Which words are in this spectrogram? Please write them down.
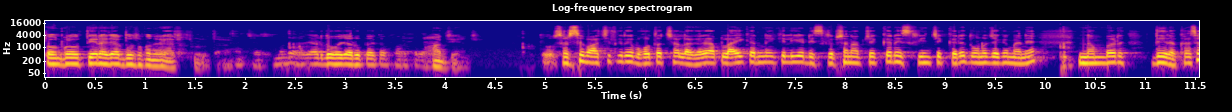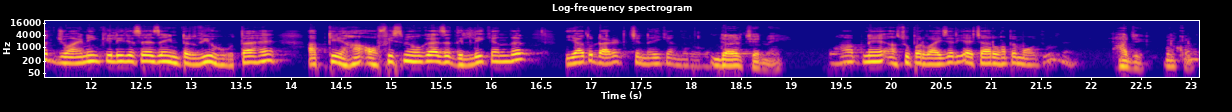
तो उनको तेरह हज़ार दो सौ पंद्रह आसपास मिलता है। अच्छा अच्छा मतलब हज़ार दो हज़ार रुपये का फ़र्क है। हाँ जी हाँ जी। तो सर से बातचीत करके बहुत अच्छा लग रहा है। अप्लाई करने के लिए डिस्क्रिप्शन आप चेक करें स्क्रीन चेक करें दोनों जगह मैंने नंबर दे रखा है। सर ज्वाइनिंग के लिए जैसे एज ए इंटरव्यू होता है आपके यहाँ ऑफ़िस में होगा एज ए दिल्ली के अंदर या तो डायरेक्ट चेन्नई के अंदर होगा? डायरेक्ट चेन्नई। वहाँ अपने सुपरवाइजर या एच आर वहाँ पे मौजूद है? हाँ जी बिल्कुल।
